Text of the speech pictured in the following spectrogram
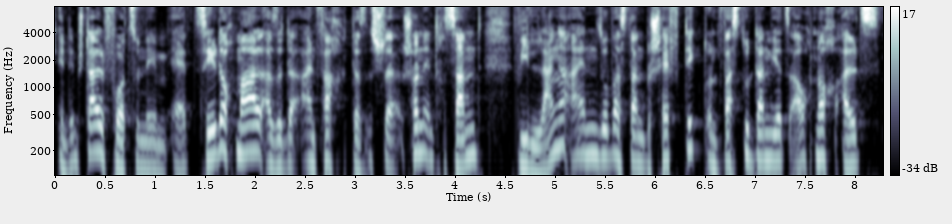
in dem Stall vorzunehmen. Erzähl doch mal, also da einfach, das ist schon interessant, wie lange einen sowas dann beschäftigt und was du dann jetzt auch noch als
